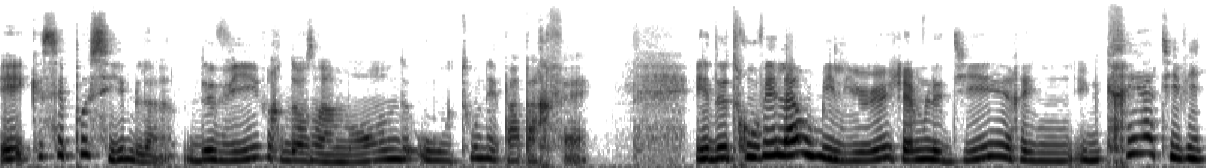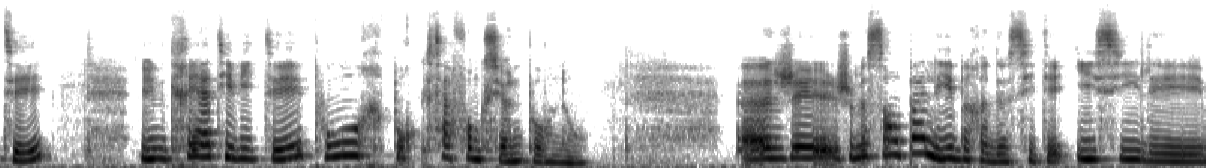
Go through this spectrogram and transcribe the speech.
et que c'est possible de vivre dans un monde où tout n'est pas parfait. Et de trouver là au milieu, j'aime le dire, une, créativité, une créativité pour, que ça fonctionne pour nous. Euh, je ne me sens pas libre de citer ici les,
